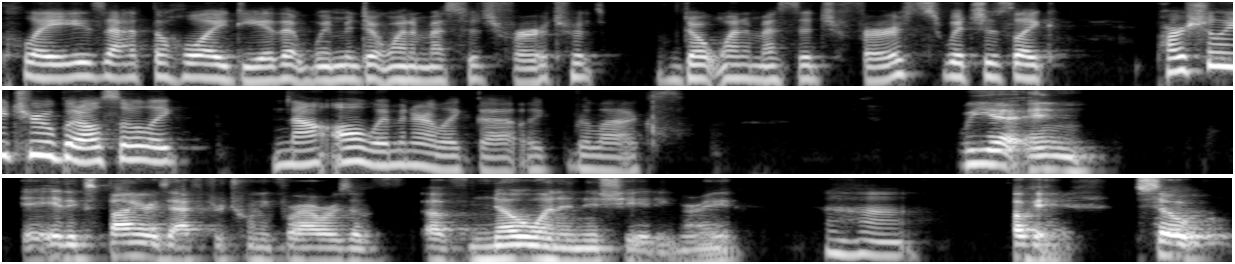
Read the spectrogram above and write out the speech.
plays at the whole idea that women don't want to message first don't want to message first which is like partially true but also like not all women are like that like relax. Well yeah and it expires after 24 hours of of no one initiating right? Uh-huh. Okay so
